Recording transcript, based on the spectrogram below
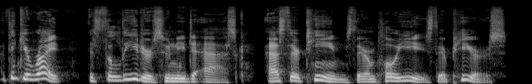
I think you're right. It's the leaders who need to ask. Ask their teams their employees their peers.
